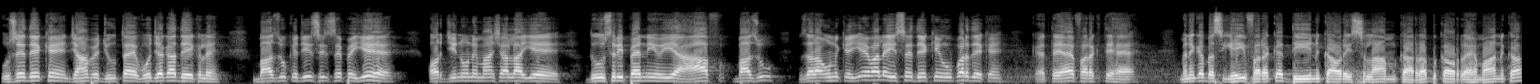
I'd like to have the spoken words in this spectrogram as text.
اسے دیکھیں، جہاں پہ جوتا ہے وہ جگہ دیکھ لیں۔ بازو کے جس حصے پہ یہ ہے، اور جنہوں نے ماشاء اللہ یہ دوسری پہنی ہوئی ہے ہاف بازو، ذرا ان کے یہ والے حصے دیکھیں، اوپر دیکھیں۔ کہتے ہیں، فرق تو ہے۔ میں نے کہا، بس یہی فرق ہے، دین کا اور اسلام کا، رب کا اور رحمان کا۔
